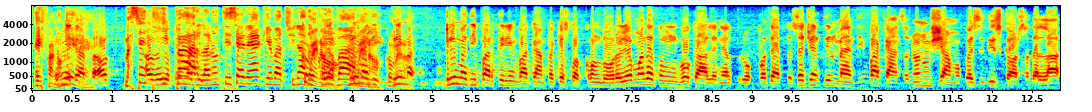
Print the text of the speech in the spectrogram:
E fanno bene. tarta- Ma senti allora chi parla, di- non ti sei neanche vaccinato, Come come no? prima, no? di, Come prima- prima di partire in vacanza perché sto con loro gli ho mandato un vocale nel gruppo ho detto se gentilmente in vacanza non usciamo questo discorso della,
